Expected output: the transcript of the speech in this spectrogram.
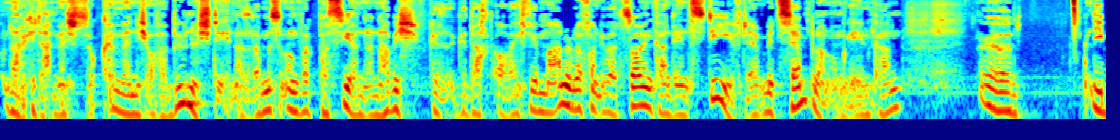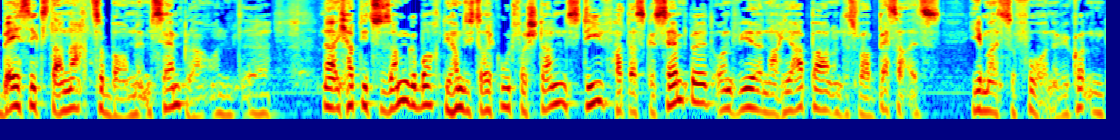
Und da habe ich gedacht, Mensch, so können wir nicht auf der Bühne stehen. Also da muss irgendwas passieren. Dann habe ich ge gedacht, oh, wenn ich den Manu davon überzeugen kann, den Steve, der mit Samplern umgehen kann, äh, die Basics da nachzubauen mit dem Sampler. Und äh, na, ich habe die zusammengebracht, die haben sich direkt gut verstanden. Steve hat das gesampelt und wir nach Japan und das war besser als jemals zuvor. Ne? Wir konnten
